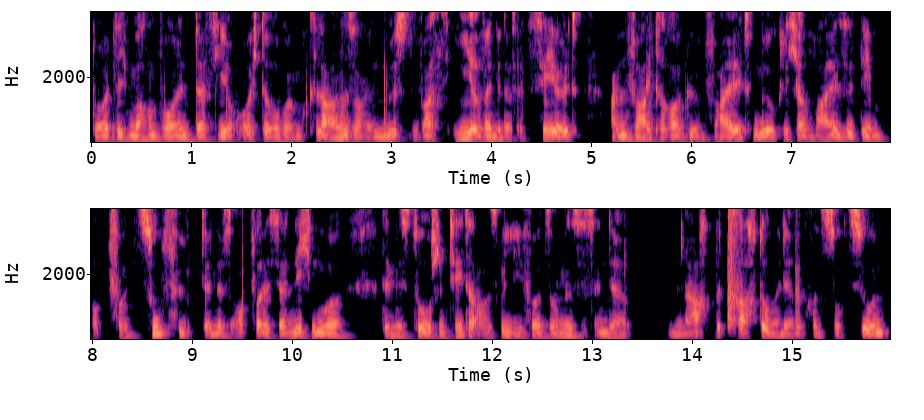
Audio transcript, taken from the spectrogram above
deutlich machen wollen, dass ihr euch darüber im Klaren sein müsst, was ihr, wenn ihr das erzählt, an weiterer Gewalt möglicherweise dem Opfer zufügt. Denn das Opfer ist ja nicht nur dem historischen Täter ausgeliefert, sondern es ist in der Nachbetrachtung, in der Rekonstruktion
